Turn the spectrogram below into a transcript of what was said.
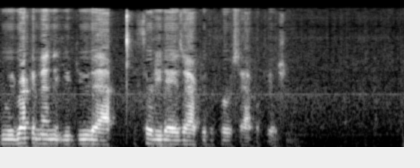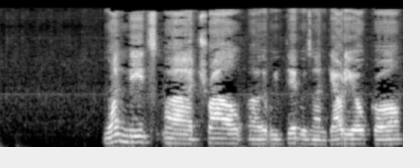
and we recommend that you do that 30 days after the first application. One neat uh, trial uh, that we did was on gouty oak gall.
